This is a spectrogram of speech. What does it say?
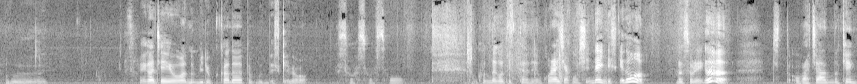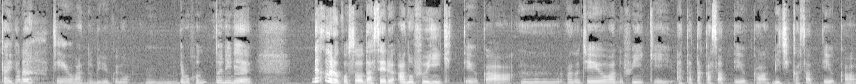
うん。それが JO1 の魅力かなと思うんですけど。そうそうそう。こんなこと言ったらね怒られちゃうかもしんないんですけど。まあそれがちょっとおばちゃんの見解かな。JO1 の魅力の。うん。でも本当にねだからこそ出せるあの雰囲気っっていうかうんあの JO1 の雰囲気温かさっていうか短さっていうか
